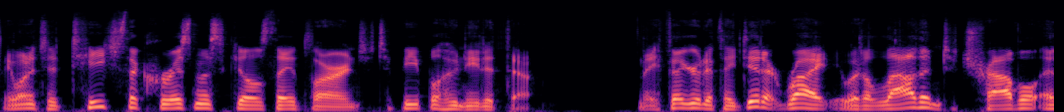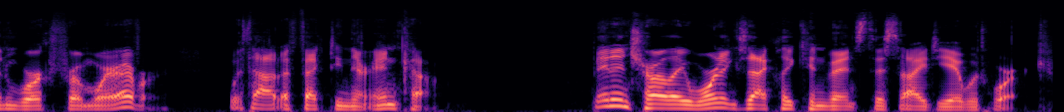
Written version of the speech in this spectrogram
They wanted to teach the charisma skills they'd learned to people who needed them. They figured if they did it right, it would allow them to travel and work from wherever without affecting their income. Ben and Charlie weren't exactly convinced this idea would work.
